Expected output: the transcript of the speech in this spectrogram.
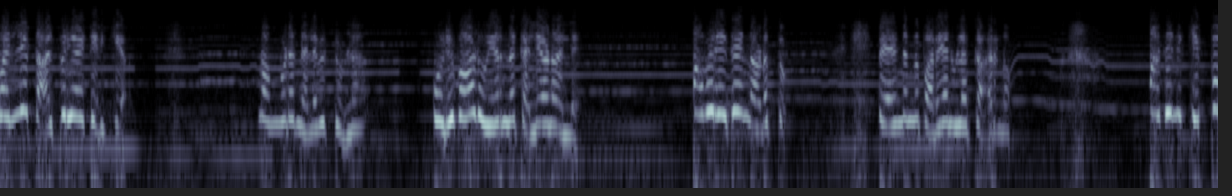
വലിയ താല്പര്യമായിട്ടിരിക്കുക. നമ്മുടെ നിലവിട്ടുള്ള ഒരുപാട് ഉയർന്ന കല്യാണമല്ലേ? അവരിതേ നടത്തും. വേണ്ടെന്ന് പറയാനുള്ള കാരണം അതെനിക്കിപ്പൊ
